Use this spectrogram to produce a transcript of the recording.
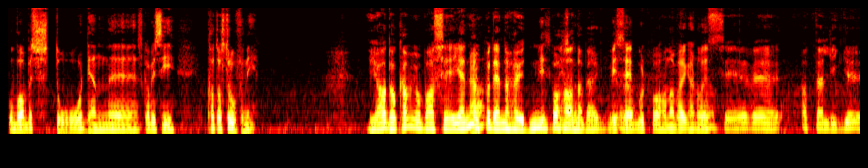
Og hva består den eh, skal vi si, katastrofen i? Ja, da kan vi jo bare se igjen ja. ut på denne høyden vi, på Hanaberg. Vi ser bort på Hanaberg her nå, ja. Vi ser eh, at der ligger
